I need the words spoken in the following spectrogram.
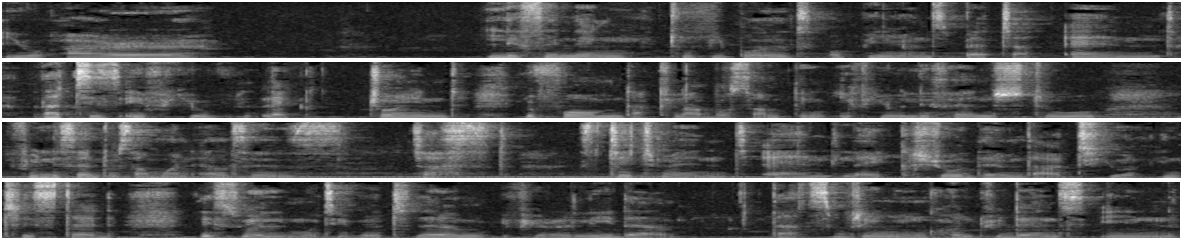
you are listening to people's opinions better. And that is if you've like joined you formed a club or something. If you listen to if you listen to someone else's just statement and like show them that you are interested this will motivate them. If you're a leader that's bringing confidence in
